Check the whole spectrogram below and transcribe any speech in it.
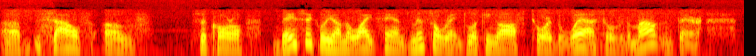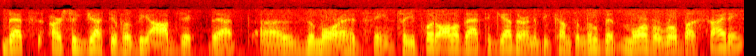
uh, south of Socorro, basically on the White Sands Missile Range, looking off toward the west over the mountains there. That are suggestive of the object that uh, Zamora had seen. So you put all of that together, and it becomes a little bit more of a robust sighting.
